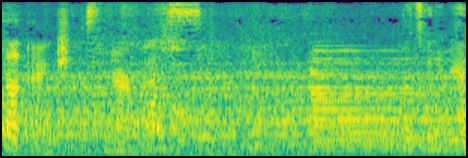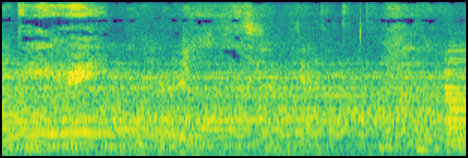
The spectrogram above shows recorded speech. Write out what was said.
Not anxious, nervous. That's gonna be okay, right? It's gonna be good.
